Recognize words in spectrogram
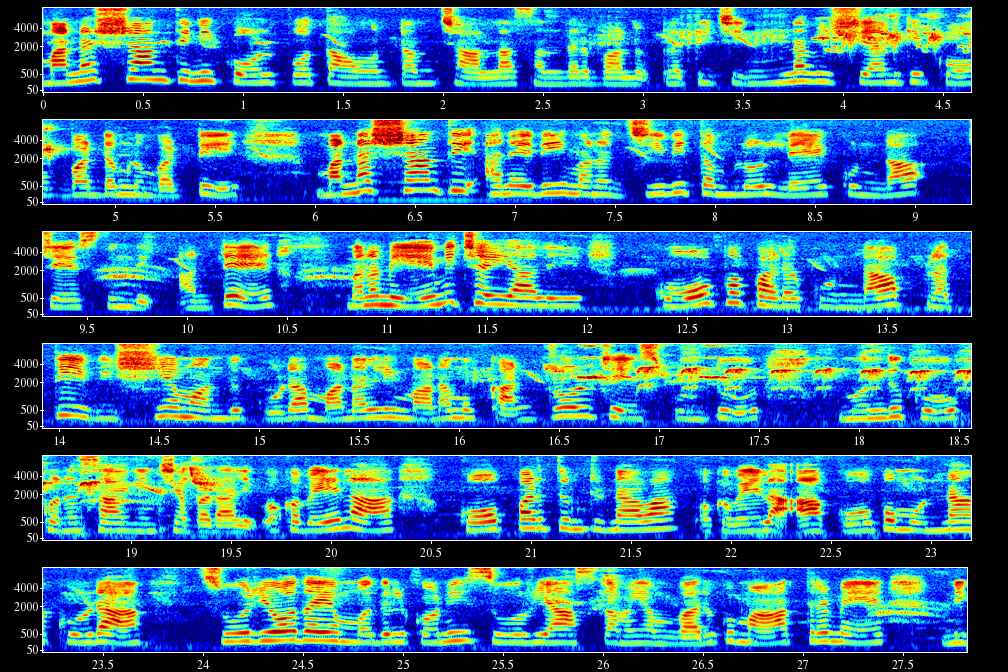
మనశ్శాంతిని కోల్పోతూ ఉంటాం చాలా సందర్భాల్లో. ప్రతి చిన్న విషయానికి కోపడ్డంను బట్టి మనశ్శాంతి అనేది మన జీవితంలో లేకుండా చేస్తుంది. అంటే మనం ఏమి చేయాలి? కోపపడకుండా ప్రతి విషయం అందు కూడా మనల్ని మనము కంట్రోల్ చేసుకుంటూ ముందుకు కొనసాగించబడాలి. ఒకవేళ కోపడుతుంటున్నావా? ఒకవేళ ఆ కోపం ఉన్నా కూడా సూర్యోదయం మొదలుకొని సూర్యాస్తమయం వరకు మాత్రమే నీ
